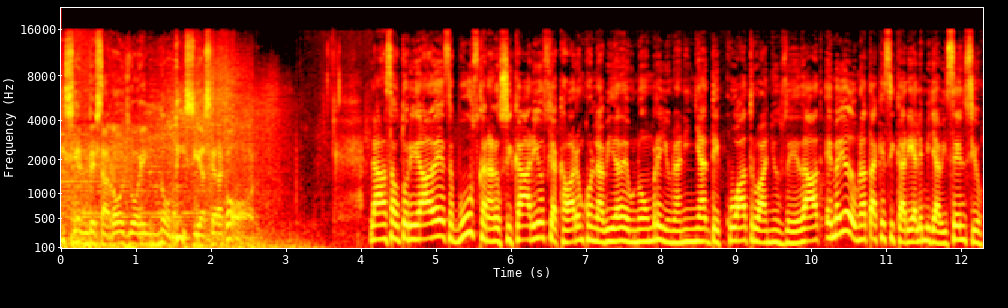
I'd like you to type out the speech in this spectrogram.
Noticia en desarrollo en Noticias Caracol. Las autoridades buscan a los sicarios que acabaron con la vida de un hombre y una niña de cuatro años de edad en medio de un ataque sicarial en Villavicencio.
